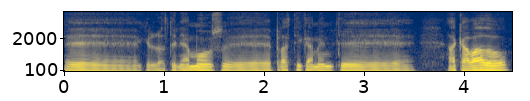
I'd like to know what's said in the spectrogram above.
eh, que lo teníamos eh, prácticamente acabado,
